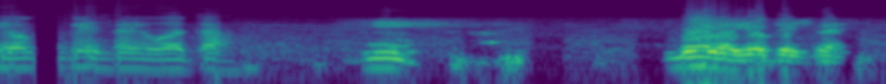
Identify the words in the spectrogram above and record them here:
યોગેશભાઈ હોતા. બોલો યોગેશભાઈ.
